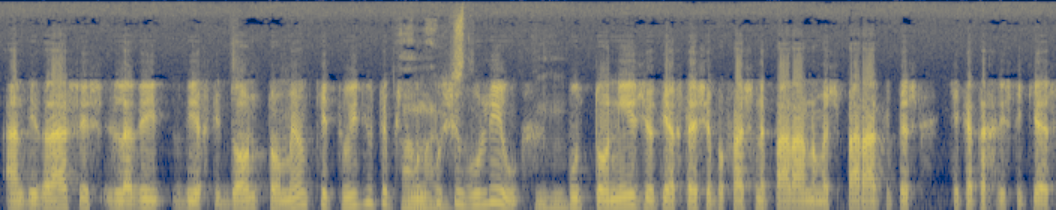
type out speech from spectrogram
αντιδράσεις δηλαδή διευθυντών, τομέων και του ίδιου του Επιστημονικού συμβουλιου που τονίζει ότι αυτές οι αποφάσεις είναι παράνομες, παράτυπες και καταχρηστικές.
